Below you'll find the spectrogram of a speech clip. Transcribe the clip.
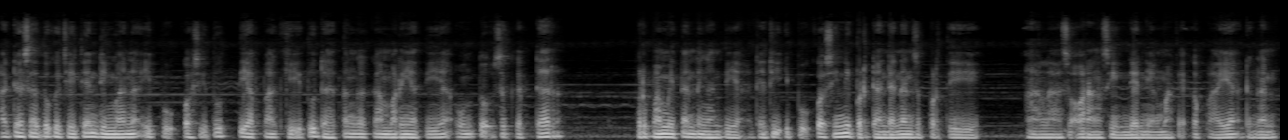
ada satu kejadian di mana ibu kos itu tiap pagi itu datang ke kamarnya Tia untuk sekedar berpamitan dengan Tia. Jadi ibu kos ini berdandanan seperti ala seorang sinden yang pakai kebaya dengan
